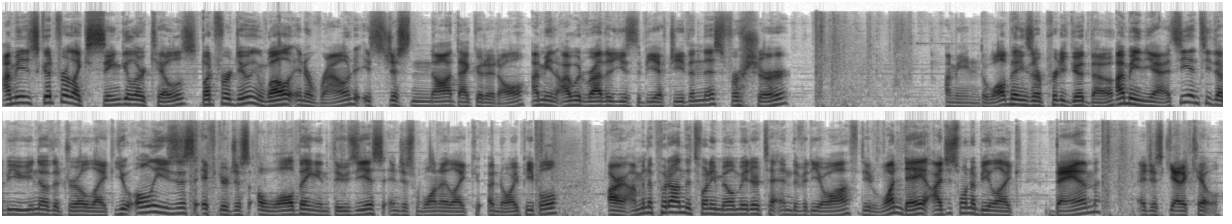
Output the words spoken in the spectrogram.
I mean, it's good for like singular kills, but for doing well in a round, it's just not that good at all. I mean, I would rather use the BFG than this for sure. I mean, the wall bangs are pretty good though. I mean, yeah, it's ENTW, You know the drill. Like, you only use this if you're just a wall bang enthusiast and just want to like annoy people. All right, I'm going to put on the 20 millimeter to end the video off. Dude, one day I just want to be like, bam, and just get a kill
